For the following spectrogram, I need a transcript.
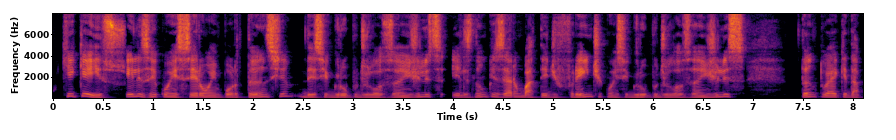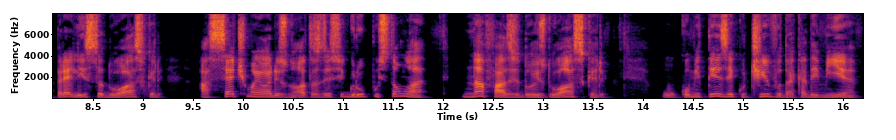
O que, que, é isso? Eles reconheceram a importância desse grupo de Los Angeles, eles não quiseram bater de frente com esse grupo de Los Angeles, tanto é que da pré-lista do Oscar, as sete maiores notas desse grupo estão lá. Na fase 2 do Oscar, o comitê executivo da academia,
